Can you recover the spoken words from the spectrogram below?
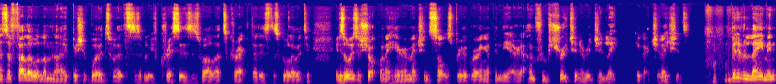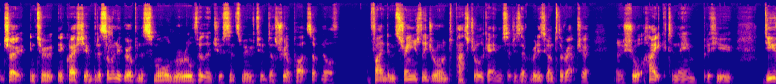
As a fellow alumni of Bishop Wordsworth's, as I believe Chris is as well, that's correct. That is the school I went to. It is always a shock when I hear him mention Salisbury or growing up in the area. I'm from Shrewton originally. Congratulations. a bit of a lame intro into the question, but as someone who grew up in a small rural village who has since moved to industrial parts up north, I find him strangely drawn to pastoral games such as Everybody's Gone to the Rapture and A Short Hike, to name but a few. Do you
